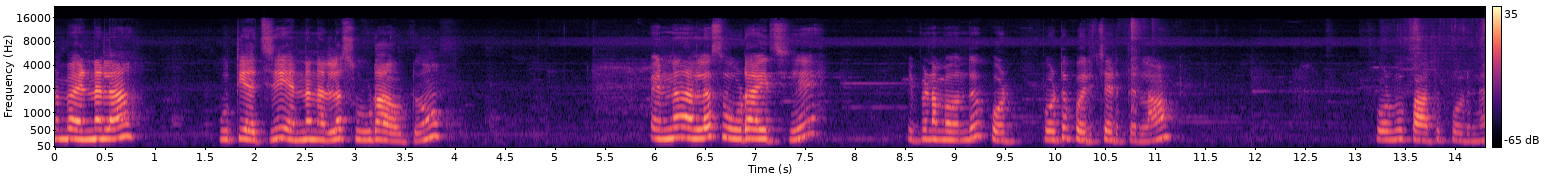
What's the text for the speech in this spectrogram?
நம்ம எண்ணெய்லாம் ஊற்றியாச்சு எண்ணெய் நல்லா சூடாகட்டும். எண்ணெய் நல்லா சூடாயிடுச்சு இப்போ நம்ம வந்து போட் போட்டு பொரிச்சு எடுத்துடலாம். போடும்போது பார்த்து போடுங்க.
